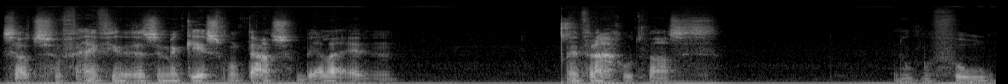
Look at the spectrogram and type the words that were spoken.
Ik zou het zo fijn vinden dat ze me een keer spontaan zou bellen en, en vragen hoe het was. En hoe ik me voel.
